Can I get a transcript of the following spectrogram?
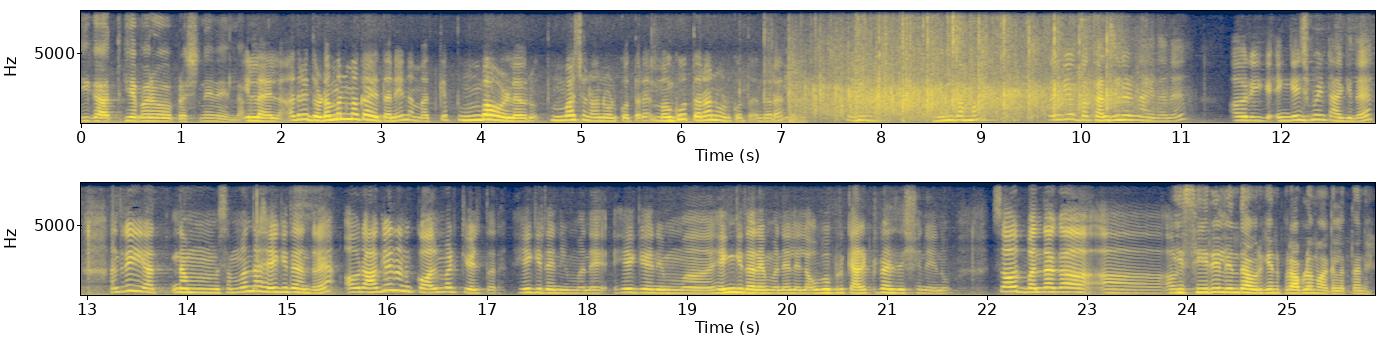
ಈಗ ಅತ್ತಿಗೆ ಬರೋ ಪ್ರಶ್ನೆನೇ ಇಲ್ಲ. ಇಲ್ಲ ಇಲ್ಲ. ಆದರೆ ದೊಡ್ಡಮ್ಮನ ಮಗ ಇದ್ದಾನೆ ನಮ್ಮ ಅತ್ತಿಗೆ ತುಂಬ ಒಳ್ಳೆಯವರು ತುಂಬ ಚೆನ್ನಾಗಿ ನೋಡ್ಕೋತಾರೆ ಮಗು ಥರ ನೋಡ್ಕೋತಾ ಇದ್ದಾರೆ. ನಿಮ್ಗಮ್ಮ? ನನಗೆ ಒಬ್ಬ ಕಸಿನ್ ಅಣ್ಣ ಇದ್ದಾನೆ. ಅವ್ರಿಗೆ ಎಂಗೇಜ್ಮೆಂಟ್ ಆಗಿದೆ. ಅಂದರೆ ಈ ಅತ್- ನಮ್ಮ ಸಂಬಂಧ ಹೇಗಿದೆ ಅಂದರೆ ಅವರಾಗಲೇ ಆಗಲೇ ನನಗೆ ಕಾಲ್ ಮಾಡಿ ಕೇಳ್ತಾರೆ. ಹೇಗಿದೆ ನಿಮ್ಮ ಮನೆ? ಹೇಗೆ ನಿಮ್ಮ ಹೆಂಗಿದ್ದಾರೆ ಮನೇಲೆಲ್ಲ? ಒಬ್ಬೊಬ್ರು ಕ್ಯಾರೆಕ್ಟರೈಸೇಷನ್ ಏನು? ಸೊ ಅವ್ರು ಬಂದಾಗ ಈ ಸೀರಿಯಲಿಂದ ಅವ್ರಿಗೇನು ಪ್ರಾಬ್ಲಮ್ ಆಗಲ್ಲ ತಾನೆ?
